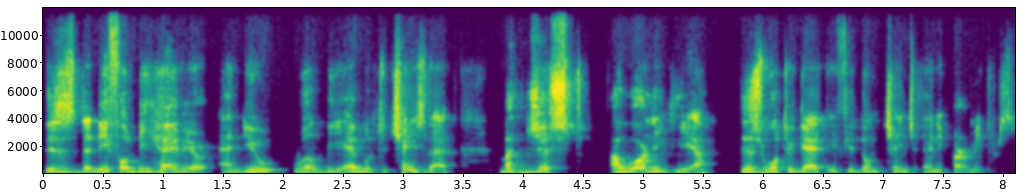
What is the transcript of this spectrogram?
This is the default behavior and you will be able to change that. But just a warning here, this is what you get if you don't change any parameters.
